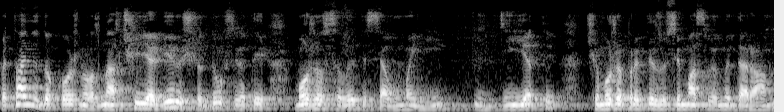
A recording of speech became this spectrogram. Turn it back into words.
Питання до кожного з нас, чи я вірю, що Дух Святий може оселитися в мені і діяти, чи може прийти з усіма своїми дарами,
